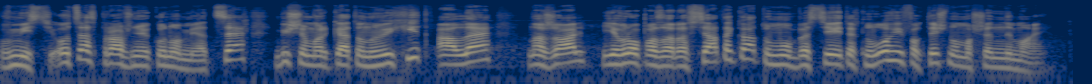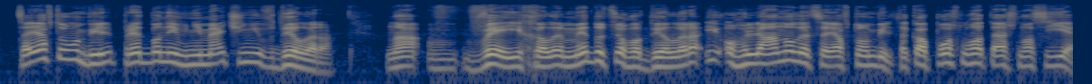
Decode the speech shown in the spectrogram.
в місті. Оце справжня економія. Це більше маркетинговий хід, але на жаль, Європа зараз вся така, тому без цієї технології фактично машин немає. Цей автомобіль придбаний в Німеччині в дилера. На виїхали ми до цього дилера і оглянули цей автомобіль. Така послуга теж в нас є.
